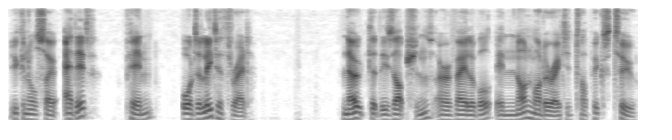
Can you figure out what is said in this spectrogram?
You can also edit, pin, or delete a thread. Note that these options are available in non-moderated topics too.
